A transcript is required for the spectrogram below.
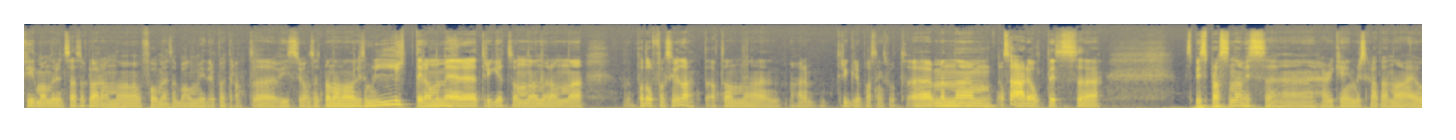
fire mann rundt seg, så klarer han å få med seg ballen videre på et eller annet vis uansett. Men han har liksom litt grann mer trygghet sånn når han øh, på det offensive, da. At, han uh, har en tryggere pasningsfot. Uh, men uh, Og så er det jo alltids spissplassen da, hvis eh, Harry Kane blir skada. Nå er jo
